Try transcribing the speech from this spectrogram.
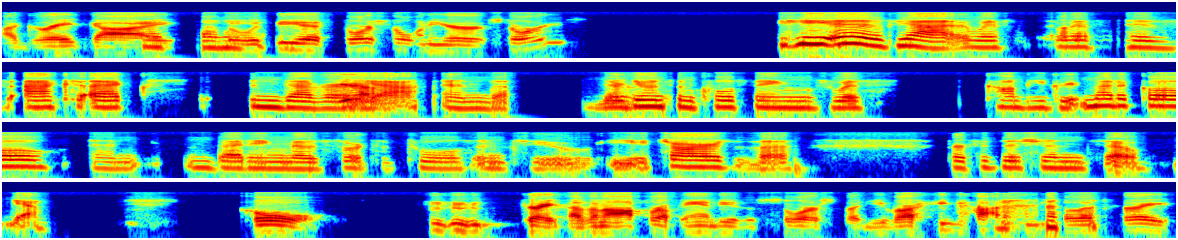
a great guy. So was he a source for one of your stories? He is, yeah, with with his ActX endeavor, yeah. yeah. And uh, they're yeah. doing some cool things with CompuGroup Medical and embedding those sorts of tools into EHRs the, for physicians. So yeah. Cool. great. I was going to offer up Andy as a source, but you've already got him, so that's great.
